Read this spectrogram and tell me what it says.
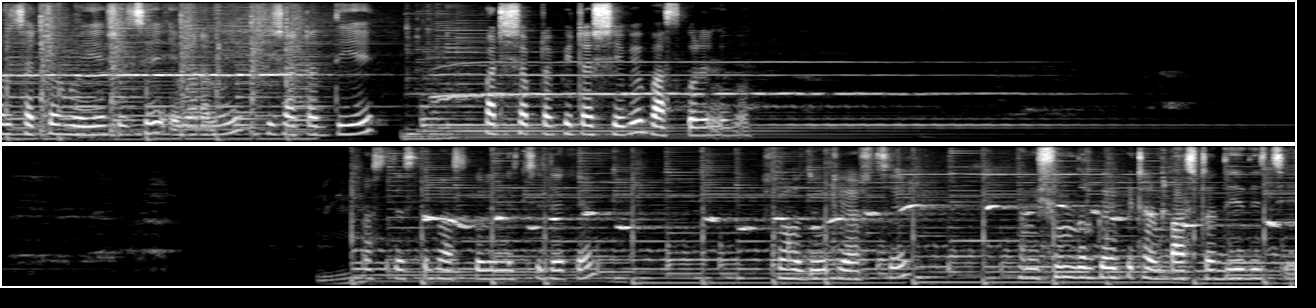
উপরে সাইডটা হয়ে এসেছে। এবার আমি খিসাটা দিয়ে পাটিসাপটা পিঠার শেপে বাস করে নেব। আস্তে আস্তে ভাজ করে নিচ্ছি দেখে সহজে উঠে আসছে। আমি সুন্দর করে পিঠার বাসটা দিয়ে দিচ্ছি।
